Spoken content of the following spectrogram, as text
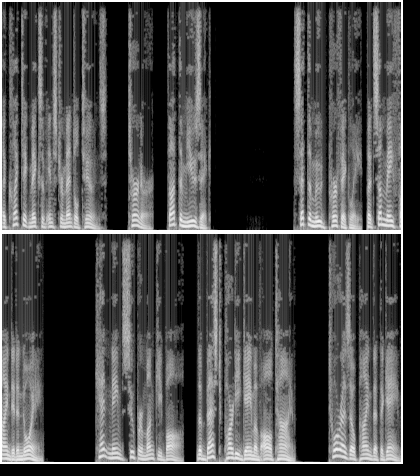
eclectic mix of instrumental tunes. Turner thought the music set the mood perfectly, but some may find it annoying. Kent named Super Monkey Ball, the best party game of all time. Torres opined that the game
